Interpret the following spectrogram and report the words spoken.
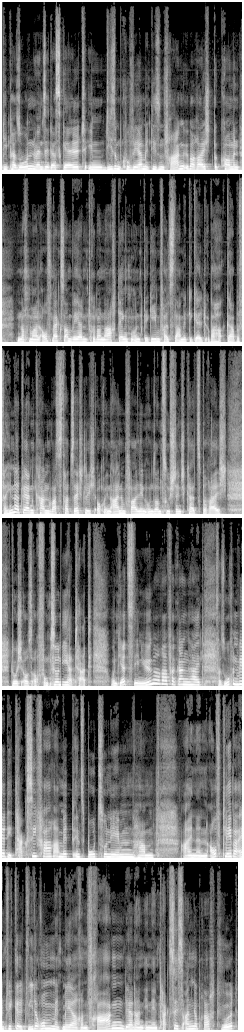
die Personen, wenn sie das Geld in diesem Kuvert mit diesen Fragen überreicht bekommen, nochmal aufmerksam werden, drüber nachdenken und gegebenenfalls damit die Geldübergabe verhindert werden kann, was tatsächlich auch in einem Fall in unserem Zuständigkeitsbereich durchaus auch funktioniert hat. Und jetzt in jüngerer Vergangenheit versuchen wir, die Taxifahrer mit ins Boot zu nehmen, haben einen Aufkleber entwickelt, wiederum mit mehreren Fragen, der dann in den Taxis angebracht wird,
